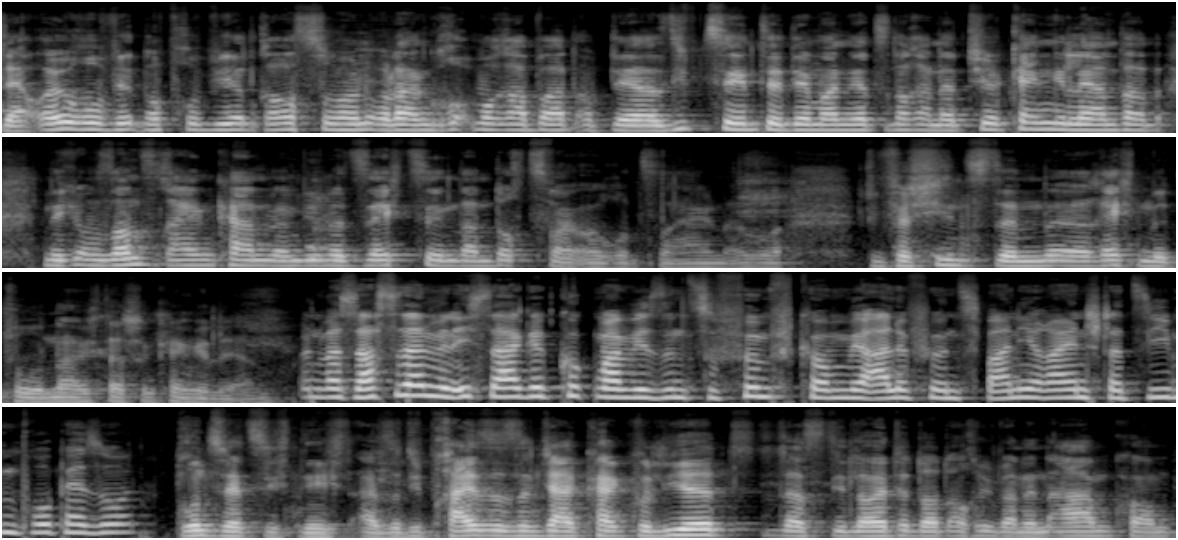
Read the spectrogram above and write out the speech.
der Euro wird noch probiert rauszuholen oder ein Gruppenrabatt, ob der 17., den man jetzt noch an der Tür kennengelernt hat, nicht umsonst rein kann, wenn wir mit 16 dann doch 2 Euro zahlen. Also die verschiedensten äh, Rechenmethoden habe ich da schon kennengelernt. Und was sagst du dann, wenn ich sage, guck mal, wir sind zu fünf, kommen wir alle für ein Zwanni rein, statt sieben pro Person? Person? Grundsätzlich nicht. Also die Preise sind ja kalkuliert, dass die Leute dort auch über den Arm kommen.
